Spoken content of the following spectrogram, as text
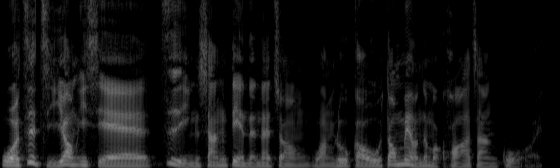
我自己用一些自营商店的那种网络购物都没有那么夸张过、欸。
